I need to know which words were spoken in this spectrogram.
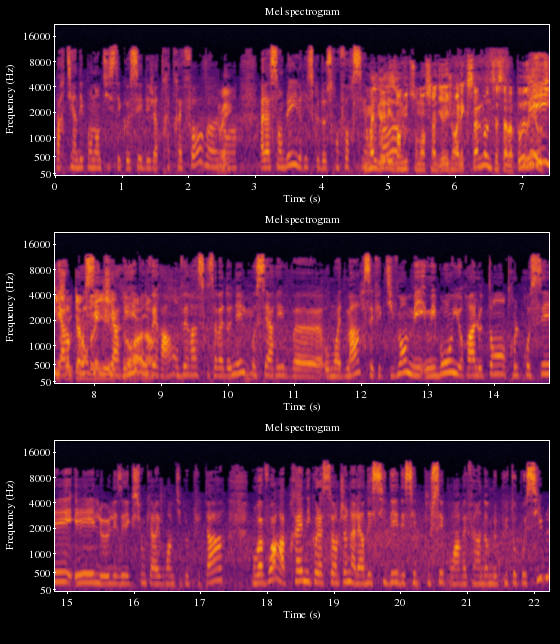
parti indépendantiste écossais, est déjà très très fort euh, à l'Assemblée. Il risque de se renforcer Malgré les ennuis de son ancien dirigeant Alex Salmon, ça, ça va peser aussi sur le calendrier qui arrive, on hein. verra, on verra ce que ça va donner. Le mm. procès arrive euh, au mois de mars, effectivement, mais, mais bon, il y aura le temps entre le procès et les élections qui arriveront un petit peu plus tard. On va voir. Après, Nicolas Sturgeon a l'air décidé d'essayer de pousser pour un référendum le plus tôt possible.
